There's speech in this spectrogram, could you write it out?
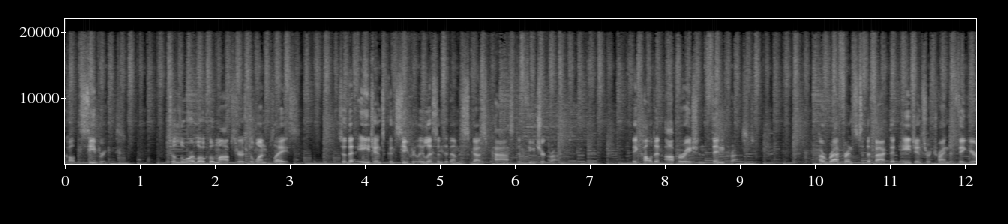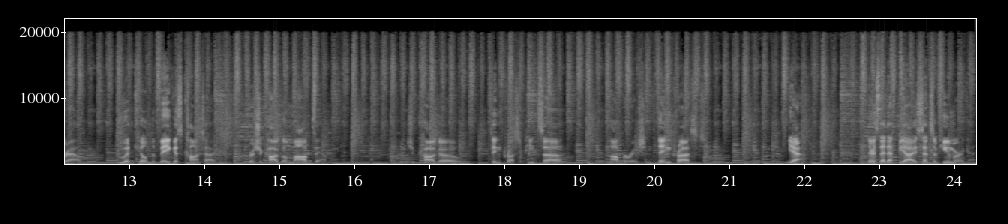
called the Seabreeze to lure local mobsters to one place so that agents could secretly listen to them discuss past and future crimes. They called it Operation Thin Crust, a reference to the fact that agents were trying to figure out who had killed the Vegas contact for a Chicago mob family. Chicago, Thin Crust Pizza, Operation Thin Crust. Yeah, there's that FBI sense of humor again.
